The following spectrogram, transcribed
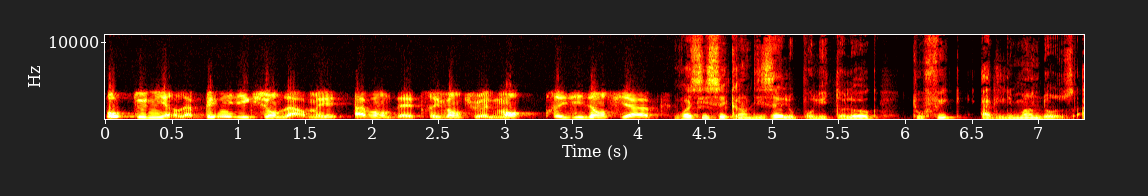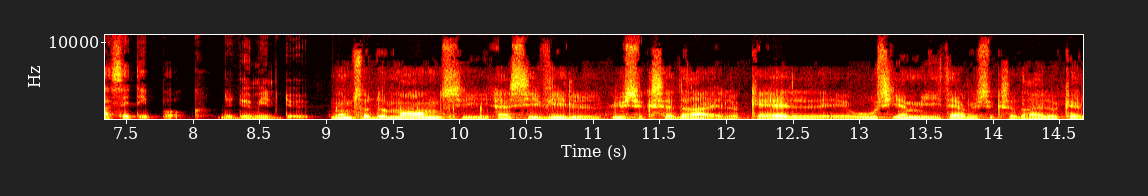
obtenir la bénédiction de l'armée avant d'être éventuellement présidentiable. Voici ce qu'en disait le politologue Toufik Adlimandoz à cette époque de 2002. On se demande si un civil lui succédera et lequel, ou si un militaire lui succédera et lequel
